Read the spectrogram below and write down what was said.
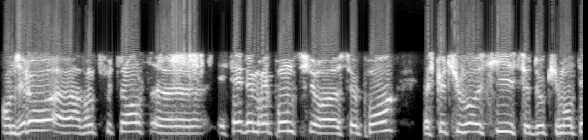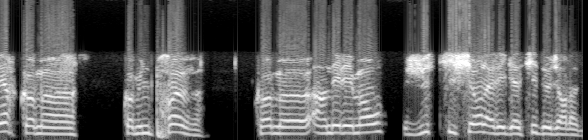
Angelo, euh, avant que tu te lances, euh, essaye de me répondre sur euh, ce point. Est-ce que tu vois aussi ce documentaire comme, comme une preuve, comme un élément justifiant la legacy de Jordan?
